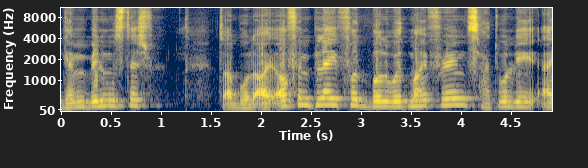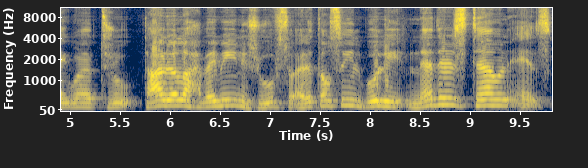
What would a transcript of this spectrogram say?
جنب المستشفى. طب بقول I often play football with my friends. هتقول لي أيوه true. تعالوا يلا يا حبايبي نشوف سؤال التوصيل. بيقول لي Nader's town is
